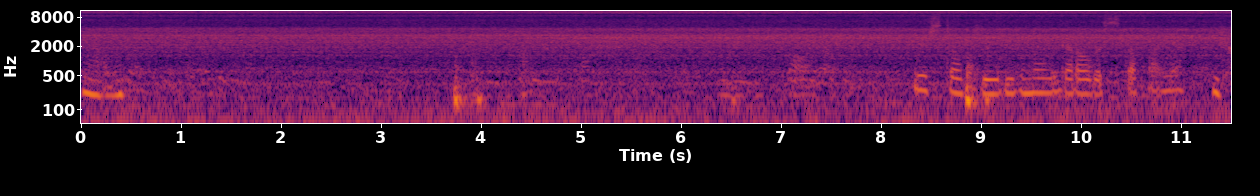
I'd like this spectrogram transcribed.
Hmm. You're still cute even though you got all this stuff on you. Yeah.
